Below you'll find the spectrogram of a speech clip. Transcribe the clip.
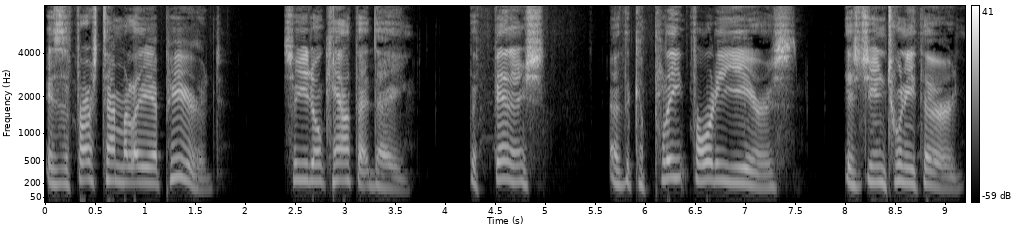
is the first time Our Lady appeared. So you don't count that day. The finish of the complete 40 years is June 23rd.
